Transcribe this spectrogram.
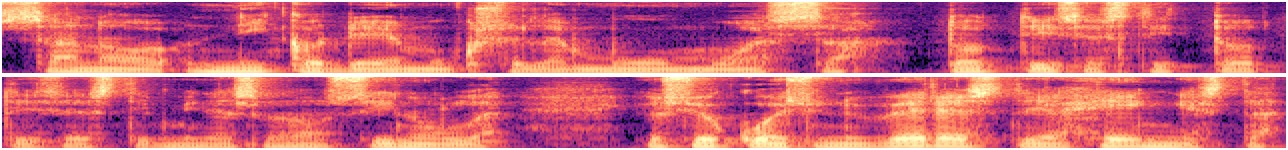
sanoo Nikodemukselle muun muassa, totisesti, totisesti, minä sanon sinulle, jos joku ei synny verestä ja hengestä,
